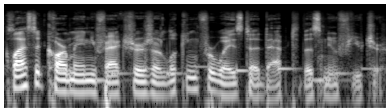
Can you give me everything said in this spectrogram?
classic car manufacturers are looking for ways to adapt to this new future.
